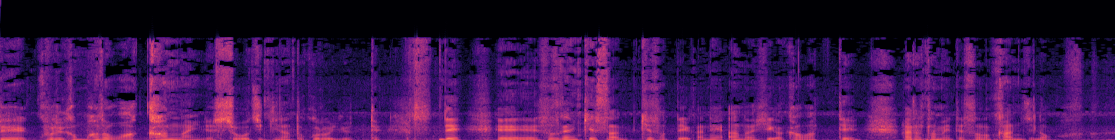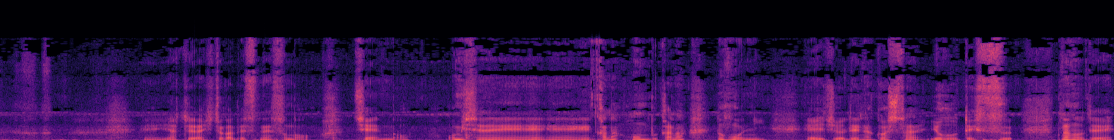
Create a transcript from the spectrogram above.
で、これがまだわかんないんです、正直なところ言って。で、えー、さすがに今朝、今朝っていうかね、あの日が変わって、改めてその漢字の、えー、やってた人がですね、そのチェーンのお店かな本部かなの方に、えー、一応連絡はしたようです。なので、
